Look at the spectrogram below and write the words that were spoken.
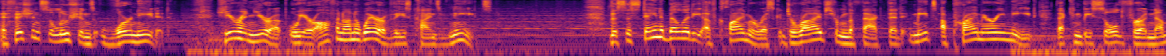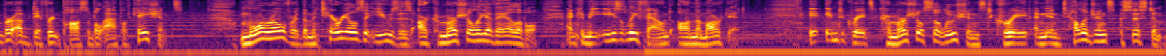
Efficient solutions were needed. Here in Europe, we are often unaware of these kinds of needs. The sustainability of Climarisk derives from the fact that it meets a primary need that can be sold for a number of different possible applications. Moreover, the materials it uses are commercially available and can be easily found on the market. It integrates commercial solutions to create an intelligence system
